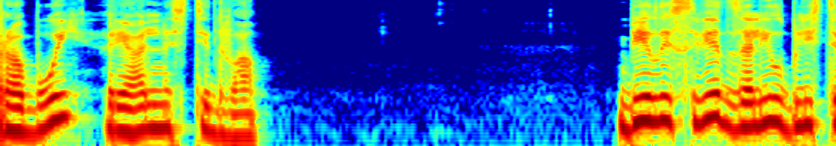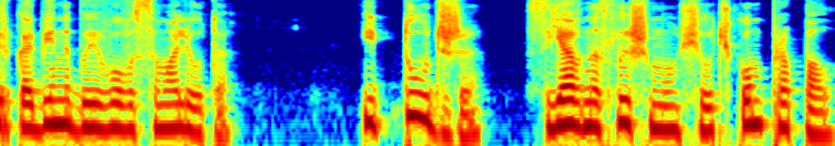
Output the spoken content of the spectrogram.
Пробой реальности 2 Белый свет залил блистер кабины боевого самолета. И тут же, с явно слышимым щелчком, пропал.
